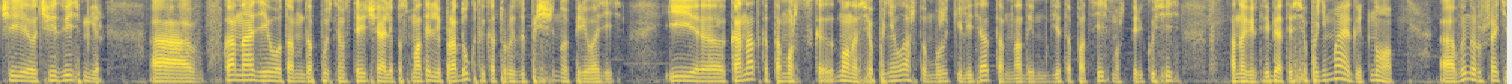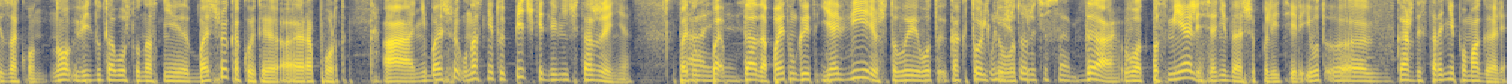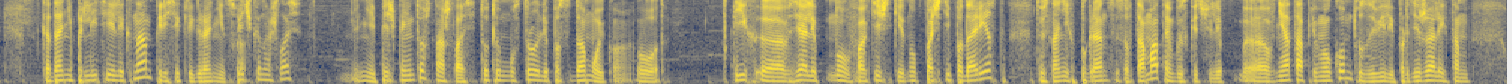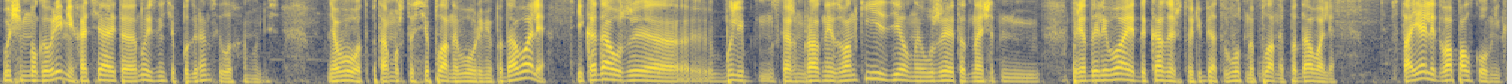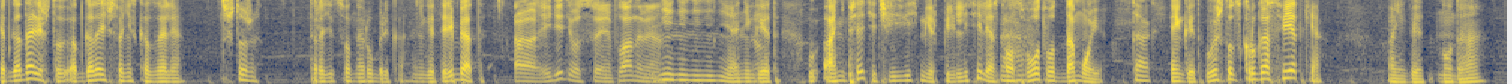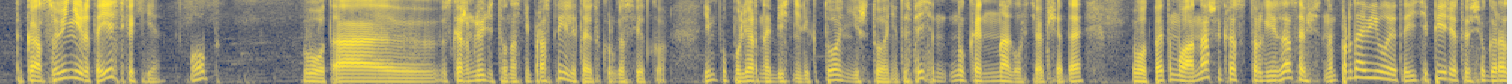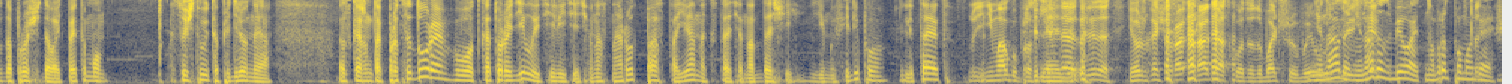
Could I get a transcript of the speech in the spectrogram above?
че- через весь мир. А, в Канаде его там, допустим, встречали, посмотрели продукты, которые запрещено перевозить. И э, канадка там, может ну, она все поняла, что мужики летят, там надо им где-то подсесть, может, перекусить. Она говорит, ребят, я все понимаю, говорит, но вы нарушаете закон. Но ввиду того, что у нас не большой какой-то аэропорт, а небольшой, у нас нету печки для уничтожения. Поэтому, Ай. по- да, да, поэтому, говорит, я верю, что вы вот как только вот Уничтожите сами. да, вот, посмеялись, они дальше полетели. И вот э, в каждой стране помогали. Когда они прилетели к нам, пересекли границу. Печка нашлась? Не, печка не то, что нашлась, тут им устроили посудомойку. Вот. Их э, взяли, ну, фактически, ну, почти под арест. То есть на них погранцы с автоматами выскочили, э, в неотапливаемую комнату завели, продержали их там очень много времени, хотя это, ну, извините, погранцы лоханулись. Вот, потому что все планы вовремя подавали. И когда уже э, были, скажем, разные звонки сделаны, уже это, значит, м, преодолевая, доказать, что, ребят, вот мы планы подавали. Стояли два полковника, отгадали, что, отгадайте, что они сказали. Что же? Традиционная рубрика. Они говорят, ребят, А, идите вы со своими планами. не-не-не-не, они говорят, «У- они, представляете, через весь мир перелетели, осталось Ага. вот-вот домой. Так. И они говорят, вы что-то с кругосветки? Они говорят, ну да. Так а сувениры-то есть какие? Оп. Вот, а, э, скажем, люди-то у нас непростые летают в кругосветку. Им популярно объяснили, кто они и что они. То есть, понимаете, ну, какая наглость вообще, да? Вот, поэтому, а наша как раз вот организация общественная продавила это, и теперь это все гораздо проще давать. Поэтому существует определенная скажем так, процедуры, вот, которые делаете и летите. У нас народ постоянно, кстати, над дачей Димы Филиппова летают. Ну, Я не могу просто летать, летать. Я уже хочу ро- рогатку вот эту большую боевую Не надо, не завести. надо сбивать, наоборот, помогай.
